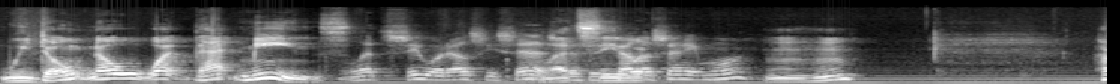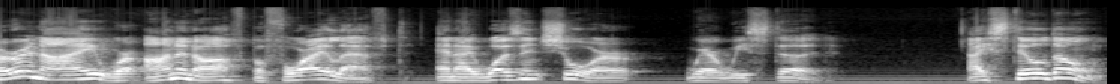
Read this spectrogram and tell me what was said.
we don't know what that means. Let's see what else he says. Let's Does see he tell what- us any more? Mm-hmm. Her and I were on and off before I left, and I wasn't sure where we stood. I still don't,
